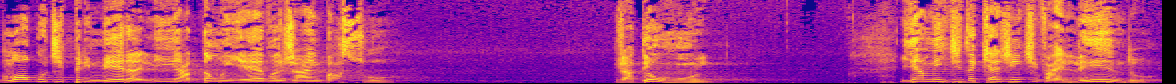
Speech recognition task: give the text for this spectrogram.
Logo de primeira ali, Adão e Eva já embaçou. Já deu ruim. E à medida que a gente vai lendo,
